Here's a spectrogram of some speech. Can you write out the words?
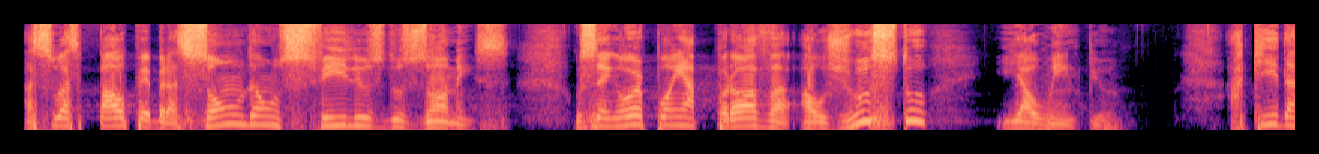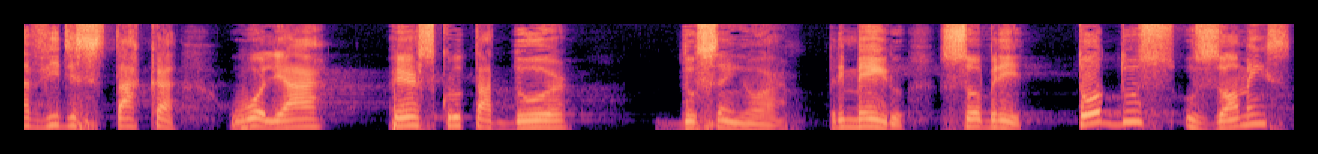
as suas pálpebras sondam os filhos dos homens. O Senhor põe à prova ao justo e ao ímpio. Aqui Davi destaca o olhar perscrutador do Senhor. Primeiro, sobre todos os homens,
